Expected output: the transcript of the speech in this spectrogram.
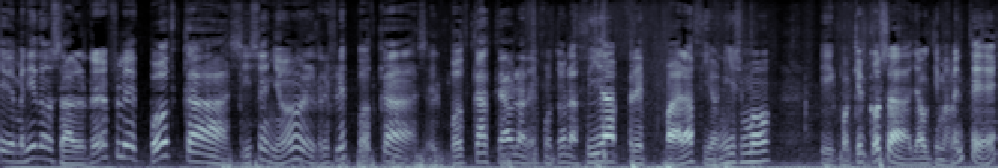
Y bienvenidos al Reflex Podcast. Sí, señor, el Reflex Podcast. El podcast que habla de fotografía, preparacionismo y cualquier cosa ya últimamente, ¿eh?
